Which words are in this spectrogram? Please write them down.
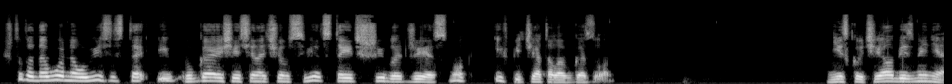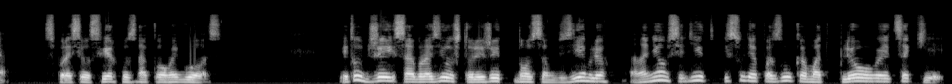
что-то довольно увесистое и ругающееся, на чем свет стоит, сшибло Джея с ног и впечатало в газон. «Не скучал без меня?» — спросил сверху знакомый голос. И тут Джей сообразил, что лежит носом в землю, а на нем сидит и, судя по звукам, отплевывается Кей.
